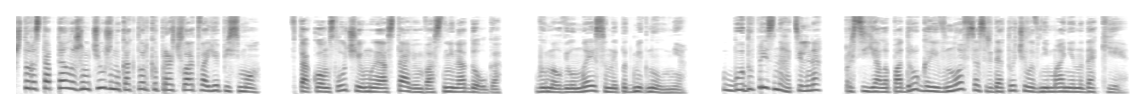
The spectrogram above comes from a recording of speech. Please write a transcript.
что растоптала жемчужину, как только прочла твое письмо. В таком случае мы оставим вас ненадолго, вымолвил Мейсон и подмигнул мне. Буду признательна, просияла подруга и вновь сосредоточила внимание на Дакее.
